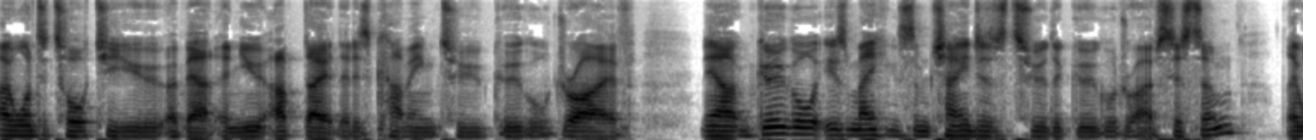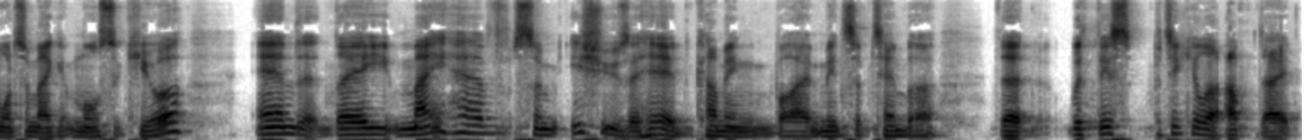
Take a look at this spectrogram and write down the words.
I want to talk to you about a new update that is coming to Google Drive. Now, Google is making some changes to the Google Drive system. They want to make it more secure, and they may have some issues ahead coming by mid September. That with this particular update,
